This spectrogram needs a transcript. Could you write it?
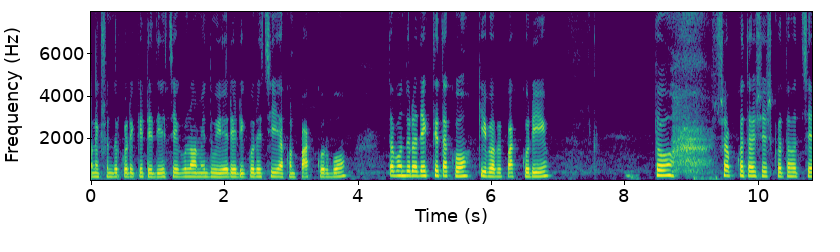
অনেক সুন্দর করে কেটে দিয়েছে। এগুলো আমি ধুয়ে রেডি করেছি, এখন পাক করব। তা বন্ধুরা দেখতে থাকো, কীভাবে পাক করি। তো সব কথার শেষ কথা হচ্ছে,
